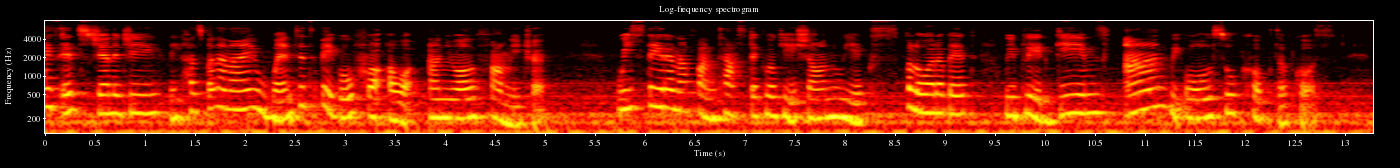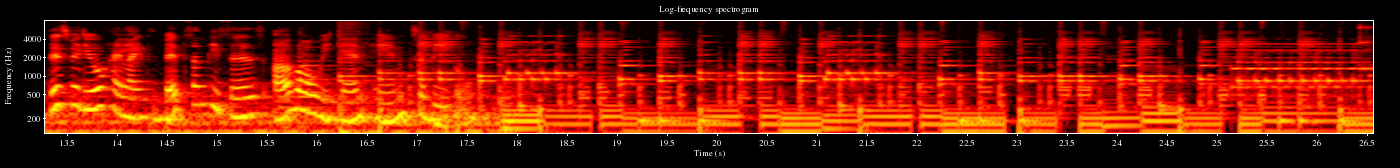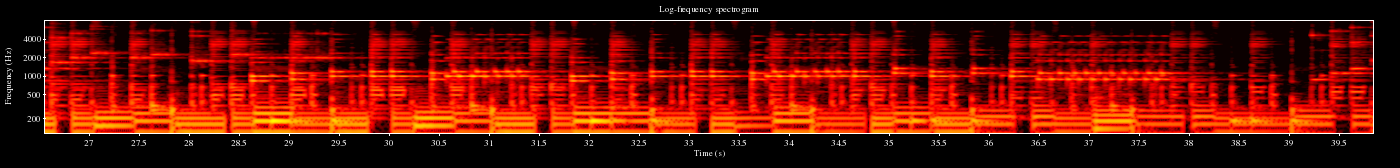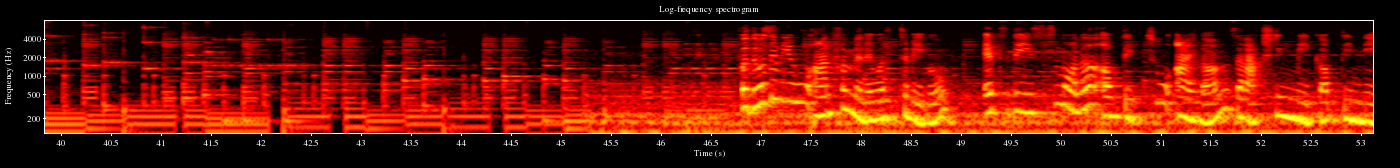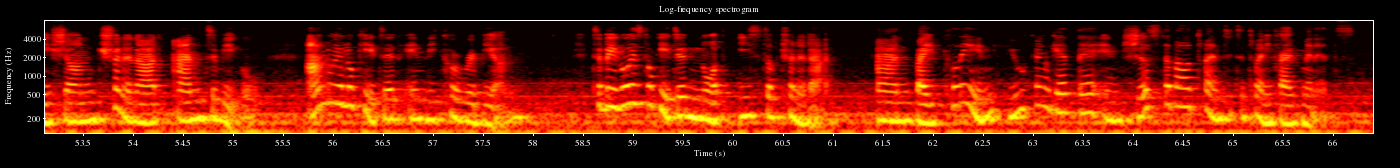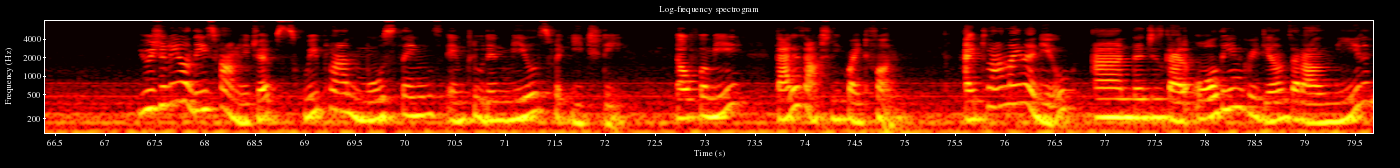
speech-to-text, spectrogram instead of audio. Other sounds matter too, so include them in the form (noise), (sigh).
guys, it's Jenna G. The husband and I went to Tobago for our annual family trip. We stayed in a fantastic location, we explored a bit, we played games, and we also cooked of course. This video highlights bits and pieces of our weekend in Tobago. For those of you who aren't familiar with Tobago, it's the smaller of the two islands that actually make up the nation Trinidad and Tobago, and we're located in the Caribbean. Tobago is located northeast of Trinidad, and by plane, you can get there in just about 20 to 25 minutes. Usually on these family trips, we plan most things including meals for each day. Now for me, that is actually quite fun I plan my menu and then just got all the ingredients that I'll need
